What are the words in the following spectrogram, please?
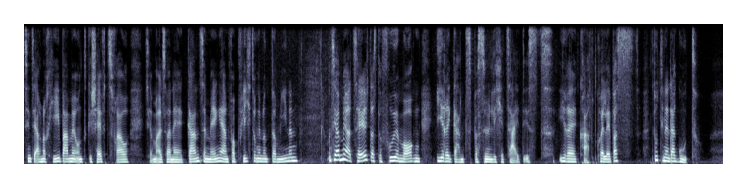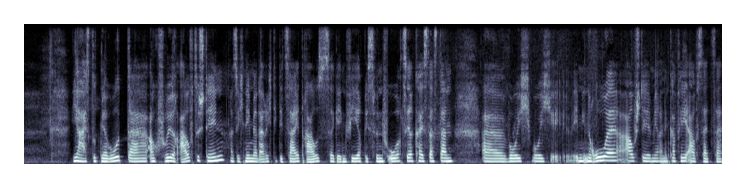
sind Sie auch noch Hebamme und Geschäftsfrau. Sie haben also eine ganze Menge an Verpflichtungen und Terminen. Und Sie haben mir erzählt, dass der frühe Morgen Ihre ganz persönliche Zeit ist, Ihre Kraftquelle. Was tut Ihnen da gut? Ja, es tut mir gut, äh, auch früher aufzustehen. Also ich nehme mir da richtig die Zeit raus, äh, gegen vier bis fünf Uhr circa ist das dann, äh, wo ich, wo ich eben in Ruhe aufstehe, mir einen Kaffee aufsetze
